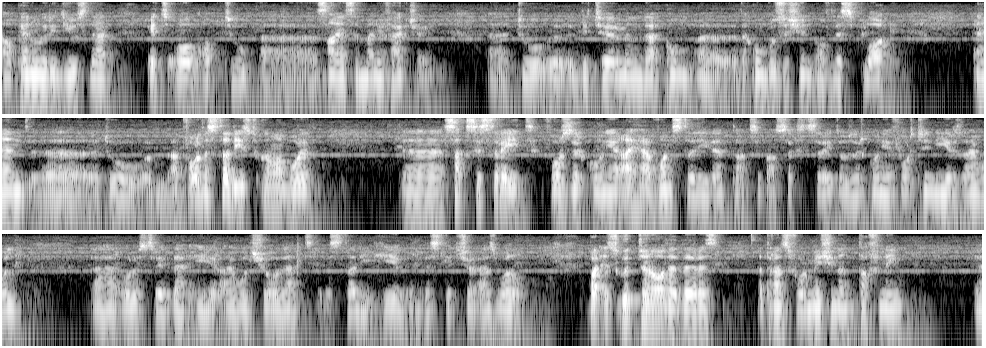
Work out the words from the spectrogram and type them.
how can we reduce that? It's all up to uh, science and manufacturing uh, to uh, determine the, com uh, the composition of this block and uh, to um, for the studies to come up with uh, success rate for zirconia. I have one study that talks about success rate of zirconia for 10 years. I will illustrate that here. I will show that study here in this lecture as well. But it's good to know that there is a transformation and toughening uh,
